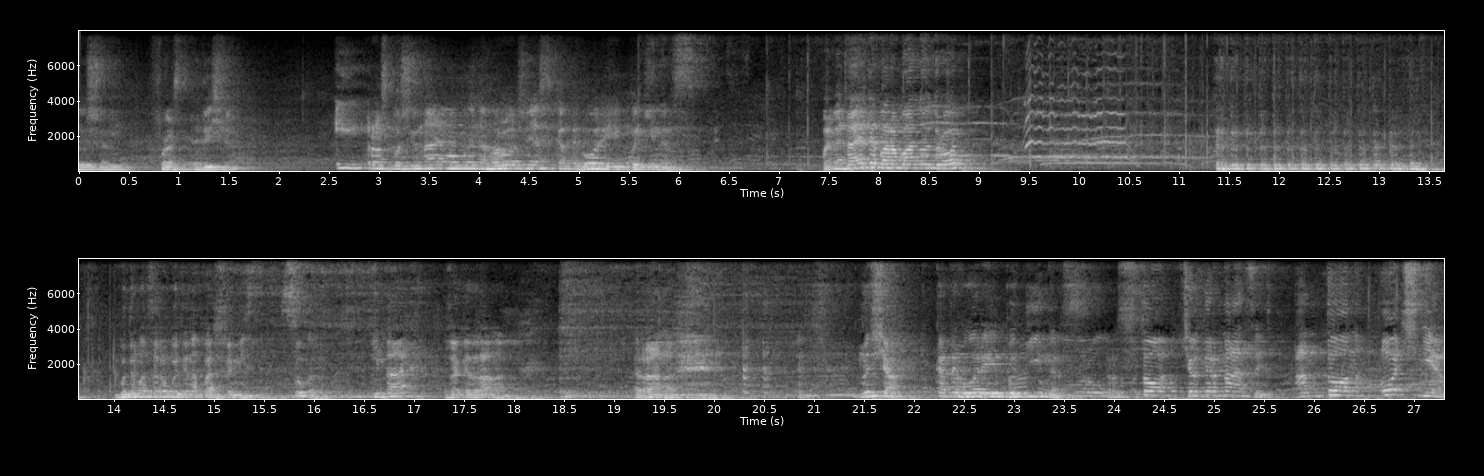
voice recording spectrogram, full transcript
Revolution First Edition. І розпочинаємо ми нагородження з категорії Beginners. Пам'ятаєте барабанну дробь? Будемо це робити на перше місце. Супер. І так, Жека, рано. Рано. Ну що, категорії Beginners. 114. Антон Очнєв.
